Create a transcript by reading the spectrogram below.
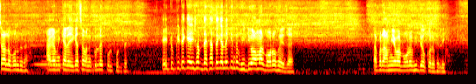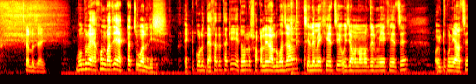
চলো বন্ধুরা, আগামীকাল এই গাছে অনেকগুলোই ফুল ফুটবে। এই টুকিটাকে এইসব দেখাতে গেলে কিন্তু ভিডিও আমার বড় হয়ে যায়। তারপর আমি আবার বড় ভিডিও করে ফেলি। চলো যাই। বন্ধুরা, এখন বাজে একটা চুয়াল্লিশ। একটু করে দেখাতে থাকি। এটা হলো সকালের আলু ভাজা ছেলে মেয়ে খেয়েছে, ওই যেমন ননদের মেয়ে খেয়েছে, ওইটুকুনি আছে।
